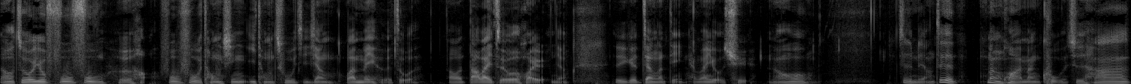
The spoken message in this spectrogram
然后最后又夫妇和好，夫妇同行，一同出击，这样完美合作。然后打败所有的坏人，这样，就一个这样的电影还蛮有趣。然后这怎么讲？这个漫画还蛮酷的，就是他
